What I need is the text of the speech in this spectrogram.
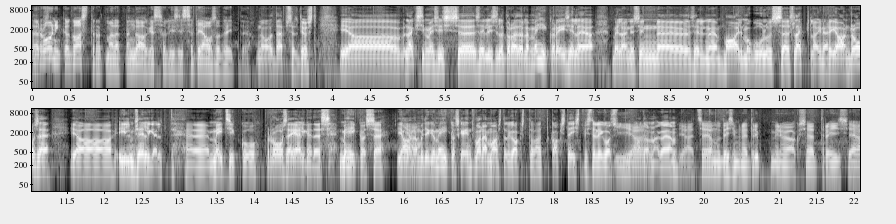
Veronika Kastrot mäletan ka, kes oli siis see peaosatäitja. no täpselt just ja läksime siis äh, sellisele toredale Mehhiko reisile ja meil on ju siin äh, selline maailmakuulus slackliner Jaan Roose ja ilmselgelt äh, Metsiku Roose jälgedes Mehhikosse. Jaan ja. on muidugi Mehhikos käinud varem aastal kaks tuhat kaksteist vist oli koos Madonnaga, jah? ja, et see ei olnud esimene trip minu jaoks, et reis ja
